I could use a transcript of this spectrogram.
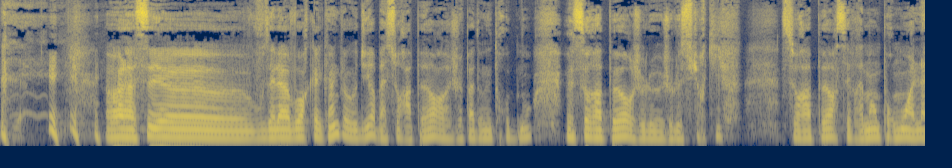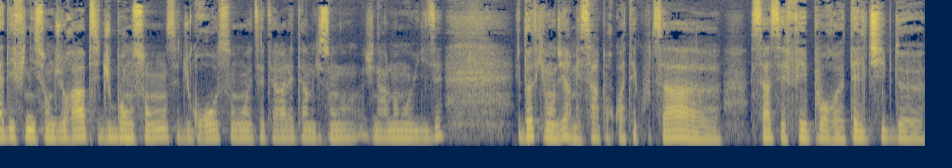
voilà, c'est euh, vous allez avoir quelqu'un qui va vous dire bah ce rappeur, je vais pas donner trop de noms, mais ce rappeur, je le je le surkiffe. Ce rappeur, c'est vraiment pour moi la définition du rap, c'est du bon son, c'est du gros son, etc. Les termes qui sont généralement mobilisés et d'autres qui vont dire mais ça pourquoi t'écoutes ça euh, ça c'est fait pour euh, tel type de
